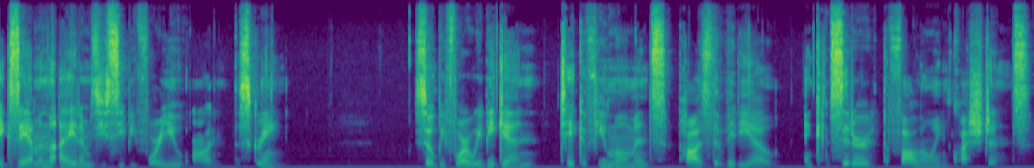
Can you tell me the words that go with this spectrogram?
examine the items you see before you on the screen. So before we begin, take a few moments, pause the video, and consider the following questions.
